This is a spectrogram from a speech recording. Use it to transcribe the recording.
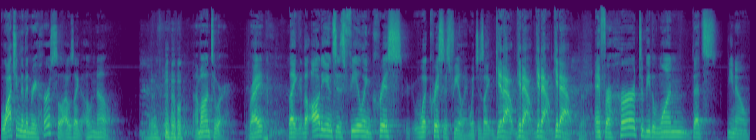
watching them in rehearsal, I was like, "Oh no, I'm on to her, right?" Like the audience is feeling Chris, what Chris is feeling, which is like, get out, get out, get out, get out. Right. And for her to be the one that's, you know,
